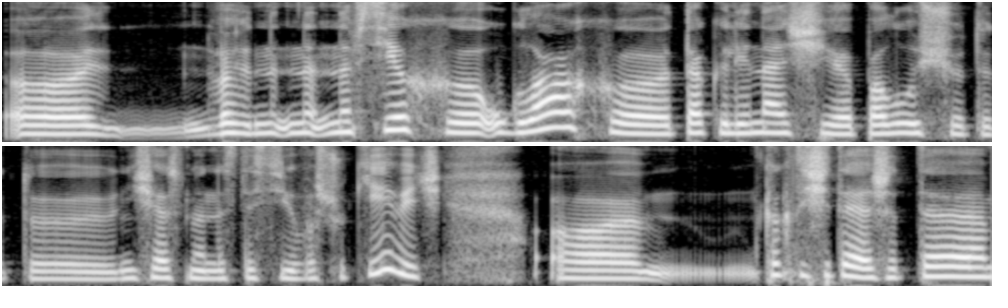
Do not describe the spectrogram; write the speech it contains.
э, на, всех углах э, так или иначе полощут эту несчастную Анастасию Вашукевич. Э, как ты считаешь, это,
